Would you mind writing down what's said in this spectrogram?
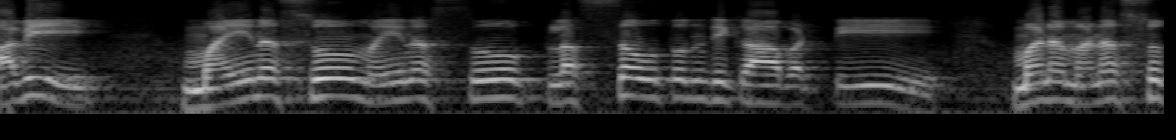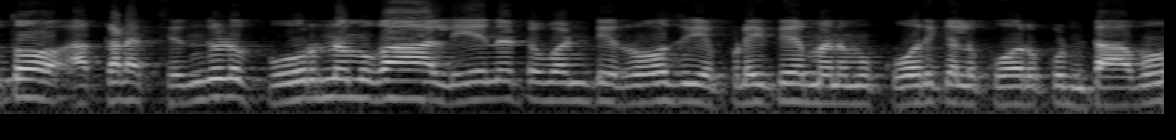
అవి మైనస్సు మైనస్సు ప్లస్ అవుతుంది కాబట్టి మన మనస్సుతో అక్కడ చంద్రుడు పూర్ణముగా లేనటువంటి రోజు ఎప్పుడైతే మనము కోరికలు కోరుకుంటామో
